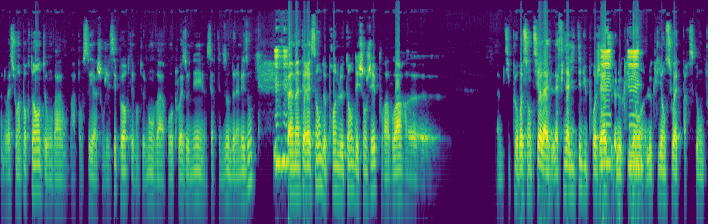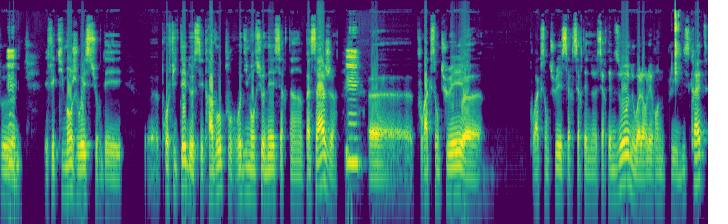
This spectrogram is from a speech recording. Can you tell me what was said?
rénovation importante. On va, on va penser à changer ses portes. Éventuellement, on va recloisonner certaines zones de la maison. Mhm. C'est quand même intéressant de prendre le temps d'échanger pour avoir euh, un petit peu ressentir la, la finalité du projet, Mm, ce que le client, le client souhaite, parce qu'on peut euh, effectivement jouer sur des euh, profiter de ces travaux pour redimensionner certains passages, pour accentuer pour accentuer cer- certaines certaines zones ou alors les rendre plus discrètes.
